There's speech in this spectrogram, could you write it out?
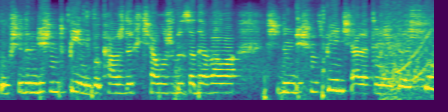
lub 75, bo każdy chciał, żeby zadawała 75, ale to nie wyszło.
